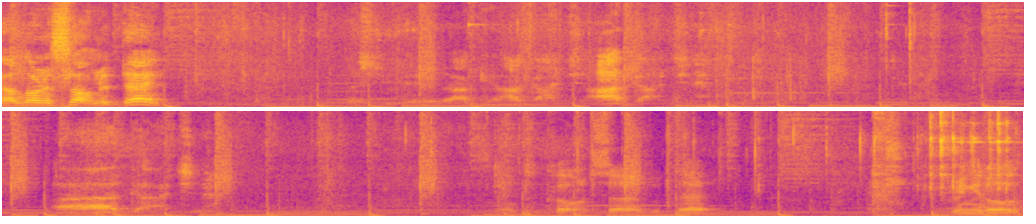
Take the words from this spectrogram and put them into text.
Y'all learning something today. Let's see here. I, I got you. I got you. I got you. Going to coincide with that. Bring it all,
